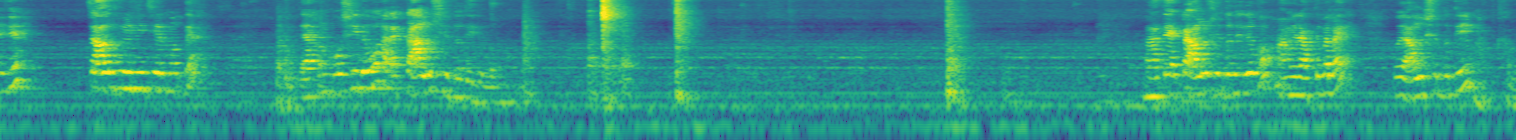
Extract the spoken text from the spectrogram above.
এই যে চাল ধুয়ে এর মধ্যে। এখন বসিয়ে দেবো আর একটা আলু সিদ্ধ দিয়ে দেবো। ভাতে একটা আলু সিদ্ধ দিয়ে দেবো। আমি রাত্রিবেলায় ওই আলু সিদ্ধ দিয়েই ভাত খাব।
